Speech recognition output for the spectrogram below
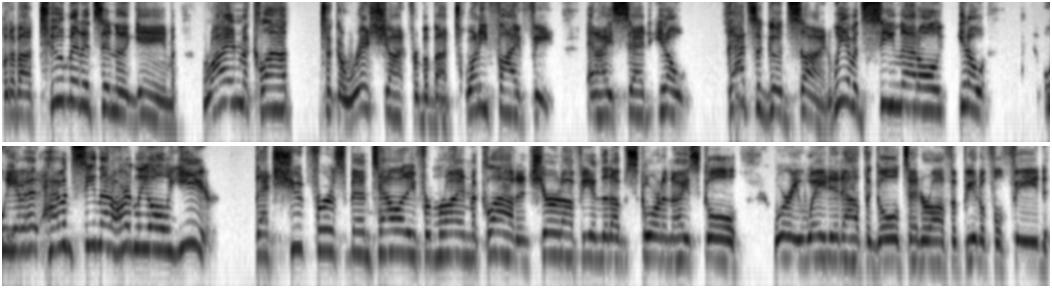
but about two minutes into the game, Ryan McLeod took a wrist shot from about 25 feet. And I said, you know, that's a good sign. We haven't seen that all, you know, we haven't seen that hardly all year that shoot first mentality from Ryan McLeod. And sure enough, he ended up scoring a nice goal where he waited out the goaltender off a beautiful feed.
